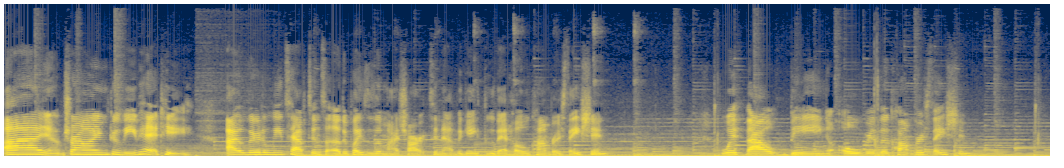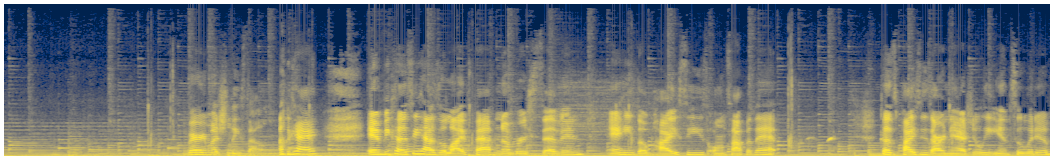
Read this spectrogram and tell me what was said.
I am trying to be petty. I literally tapped into other places of my chart to navigate through that whole conversation without being over the conversation. Very much so, okay? And because he has a life path number seven and he's a Pisces on top of that, because Pisces are naturally intuitive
